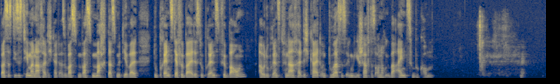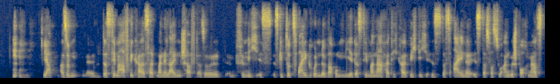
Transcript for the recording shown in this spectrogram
Was ist dieses Thema Nachhaltigkeit? Also was, was macht das mit dir? Weil du brennst ja für beides. Du brennst für Bauen, aber du brennst für Nachhaltigkeit und du hast es irgendwie geschafft, das auch noch übereinzubekommen. Ja, also äh, das Thema Afrika ist halt meine Leidenschaft. Also für mich ist, es gibt so zwei Gründe, warum mir das Thema Nachhaltigkeit wichtig ist. Das eine ist das, was du angesprochen hast,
